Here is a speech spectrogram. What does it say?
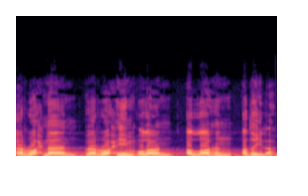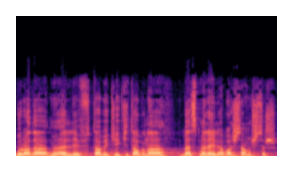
Er-Rahman ve Rahim olan Allah'ın adıyla. Burada müellif tabii ki kitabına besmele ile başlamıştır.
